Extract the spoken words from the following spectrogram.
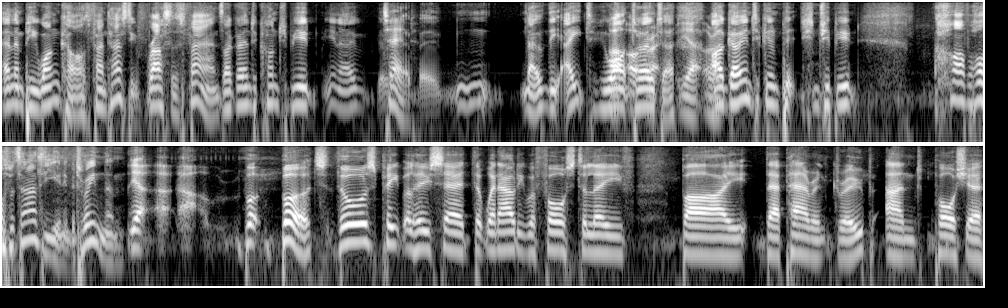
LMP1 cars, fantastic for us as fans, are going to contribute. You know, Ten. uh, n- no, the eight who Oh, aren't oh, right. Toyota Yeah, all are going to comp- contribute half a hospitality unit between them. Yeah, uh, uh, but but those people who said that when Audi were forced to leave by their parent group and Porsche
